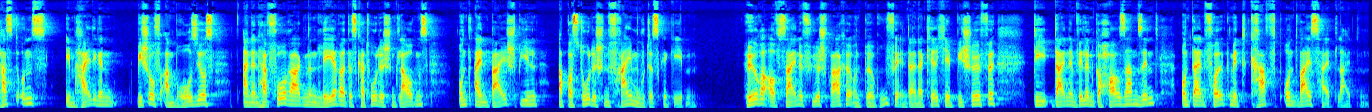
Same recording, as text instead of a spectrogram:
hast uns im heiligen Bischof Ambrosius einen hervorragenden Lehrer des katholischen Glaubens und ein Beispiel apostolischen Freimutes gegeben. Höre auf seine Fürsprache und berufe in deiner Kirche Bischöfe, die deinem Willen gehorsam sind und dein Volk mit Kraft und Weisheit leiten.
